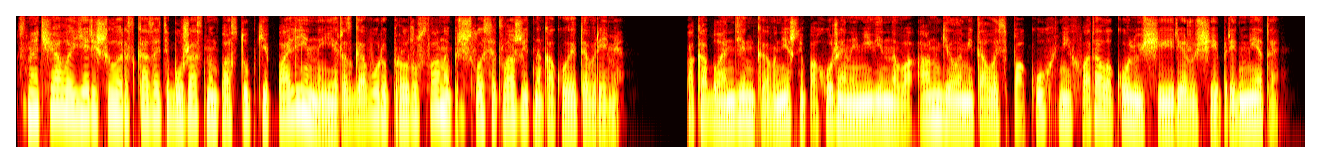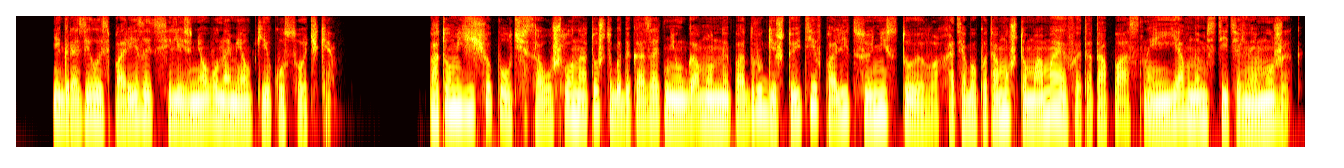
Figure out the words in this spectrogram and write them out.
Сначала я решила рассказать об ужасном поступке Полины, и разговоры про Руслана пришлось отложить на какое-то время. Пока блондинка, внешне похожая на невинного ангела, металась по кухне, хватала колющие и режущие предметы — и грозилась порезать Селезнёву на мелкие кусочки. Потом еще полчаса ушло на то, чтобы доказать неугомонной подруге, что идти в полицию не стоило, хотя бы потому, что Мамаев этот опасный и явно мстительный мужик.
